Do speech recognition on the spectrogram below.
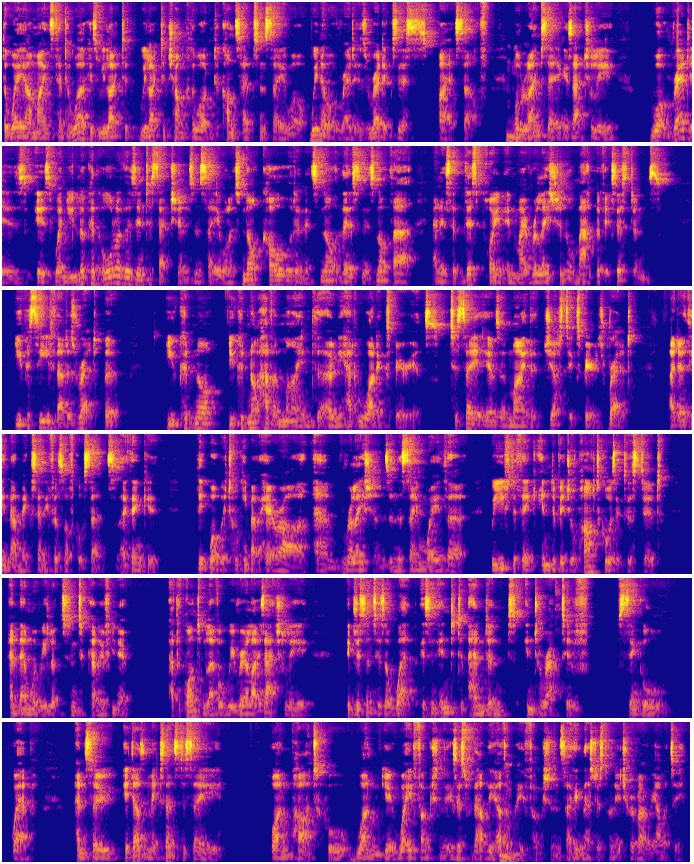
the way our minds tend to work is we like to we like to chunk the world into concepts and say, well, we know what red is. Red exists by itself. Mm. Well, what I'm saying is actually what red is is when you look at all of those intersections and say, well, it's not cold and it's not this and it's not that, and it's at this point in my relational map of existence, you perceive that as red. But you could not you could not have a mind that only had one experience. To say it was a mind that just experienced red, I don't think that makes any philosophical sense. I think it the, what we're talking about here are um, relations in the same way that we used to think individual particles existed. And then when we looked into kind of, you know, at the quantum level, we realize actually existence is a web, it's an interdependent, interactive, single web. And so it doesn't make sense to say one particle, one you know, wave function that exists without the other mm. wave functions. I think that's just the nature of our reality.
